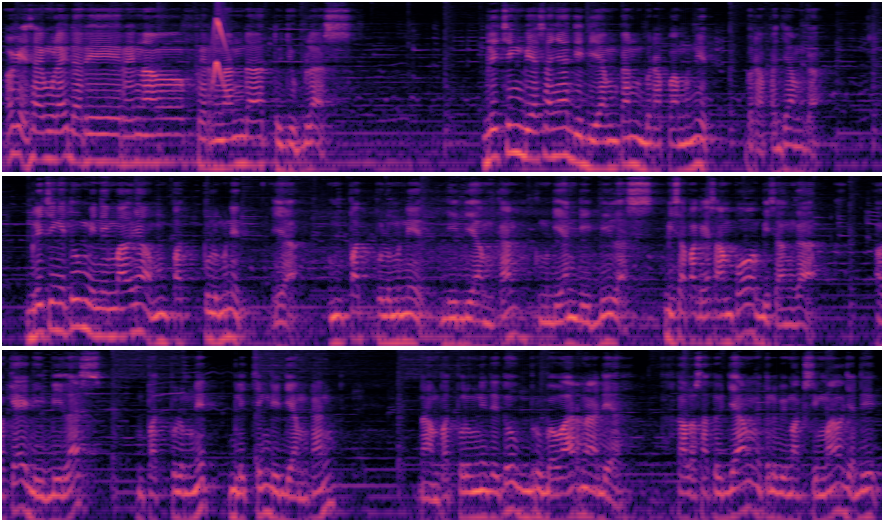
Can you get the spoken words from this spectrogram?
oke saya mulai dari Renal Fernanda 17 bleaching biasanya didiamkan berapa menit? Berapa jam kak? Bleaching itu minimalnya 40 menit. Ya 40 menit didiamkan kemudian dibilas. Bisa pakai sampo bisa enggak. Oke dibilas 40 menit bleaching didiamkan. Nah 40 menit itu berubah warna dia. Kalau satu jam itu lebih maksimal jadi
